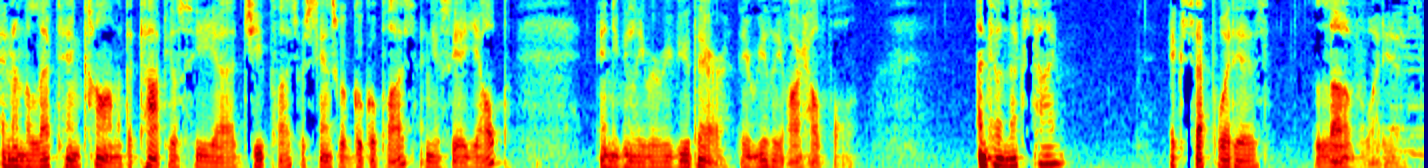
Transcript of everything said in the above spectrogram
and on the left hand column at the top, you'll see a G, which stands for Google, and you'll see a Yelp, and you can leave a review there. They really are helpful. Until next time, accept what is, love what is.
